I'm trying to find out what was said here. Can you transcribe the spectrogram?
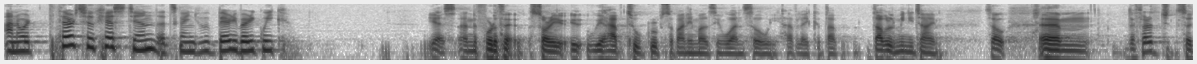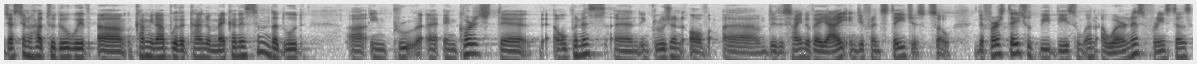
And our third suggestion, that's going to be very, very quick. Yes, and for the, sorry, we have two groups of animals in one, so we have like a double mini time. So um, the third suggestion had to do with uh, coming up with a kind of mechanism that would uh, improve, uh, encourage the openness and inclusion of uh, the design of AI in different stages. So the first stage would be this one, awareness. For instance,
